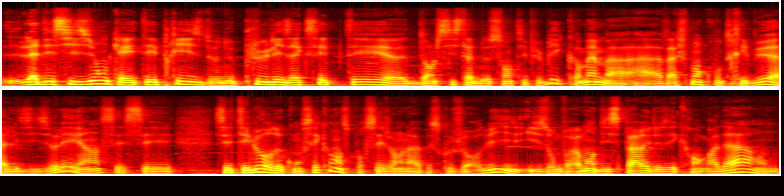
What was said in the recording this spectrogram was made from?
la décision qui a été prise de ne plus les accepter dans le système de santé publique, quand même, a, vachement contribué à les isoler. Hein. C'était lourd de conséquences pour ces gens-là, parce qu'aujourd'hui, ils ont vraiment disparu des écrans radars on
